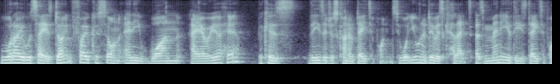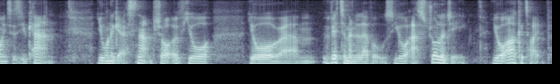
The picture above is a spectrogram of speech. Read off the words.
what I would say is don't focus on any one area here because these are just kind of data points. So what you want to do is collect as many of these data points as you can. You want to get a snapshot of your your um, vitamin levels, your astrology, your archetype,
